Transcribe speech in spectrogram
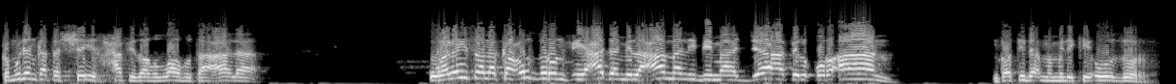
Kemudian kata Syekh hafizahullah taala Walaysa laka 'udhrun fi 'adamil 'amali bima jaa'a fil Qur'an engkau tidak memiliki uzur.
